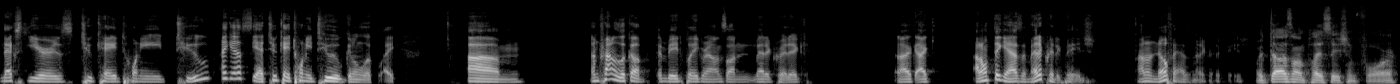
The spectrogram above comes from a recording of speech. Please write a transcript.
next year's 2K22? I guess yeah, 2K22 gonna look like. Um, I'm trying to look up NBA Playgrounds on Metacritic. I I, I don't think it has a Metacritic page. I don't know if it has a Metacritic page. It does on PlayStation 4.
